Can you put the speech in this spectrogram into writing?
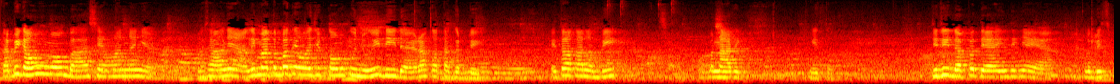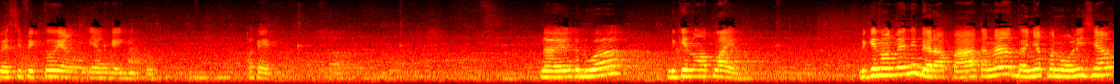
Tapi kamu mau bahas yang mananya? Misalnya lima tempat yang wajib kamu kunjungi di daerah kota gede. Itu akan lebih menarik gitu. Jadi dapat ya intinya ya lebih spesifik tuh yang yang kayak gitu. Oke. Nah yang kedua bikin outline bikin outline ini biar apa? Karena banyak penulis yang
